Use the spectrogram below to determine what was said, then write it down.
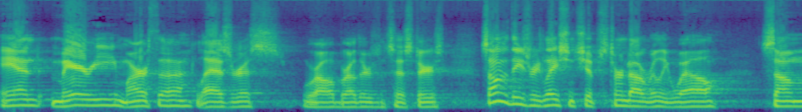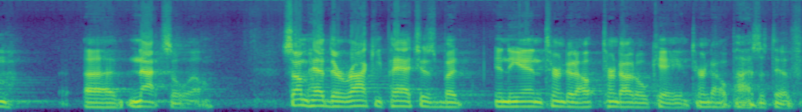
and Mary, Martha, Lazarus were all brothers and sisters. Some of these relationships turned out really well, some uh, not so well. Some had their rocky patches, but in the end turned it out turned out okay and turned out positive.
